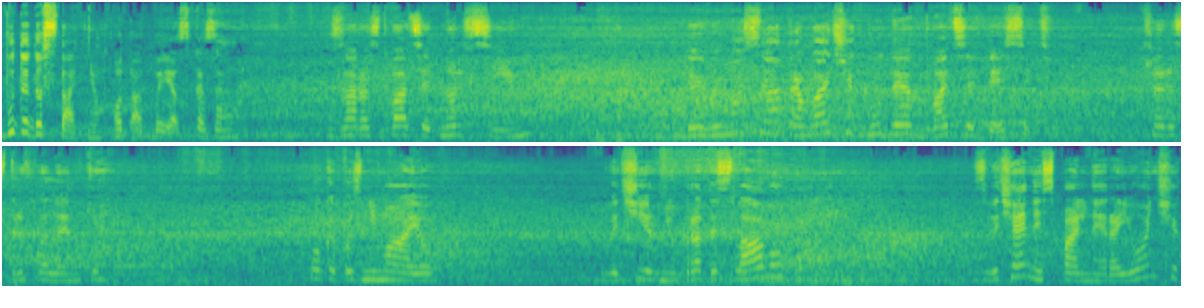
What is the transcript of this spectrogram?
буде достатньо, отак би я сказала. Зараз 20.07. Дивимося, трамвайчик буде в 20.10. Через три хвилинки. Поки познімаю вечірню Братиславу. Звичайний спальний райончик.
